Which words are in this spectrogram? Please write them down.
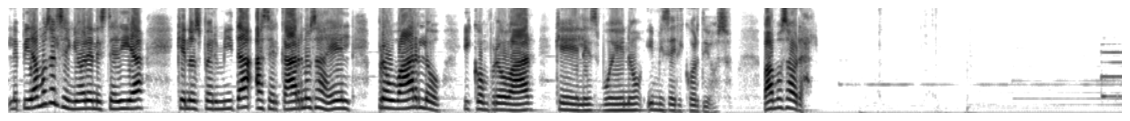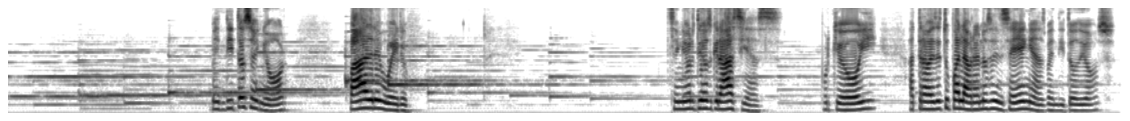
le pidamos al Señor en este día que nos permita acercarnos a Él, probarlo y comprobar que Él es bueno y misericordioso. Vamos a orar. Bendito Señor, Padre bueno. Señor Dios, gracias, porque hoy a través de tu palabra nos enseñas, bendito Dios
